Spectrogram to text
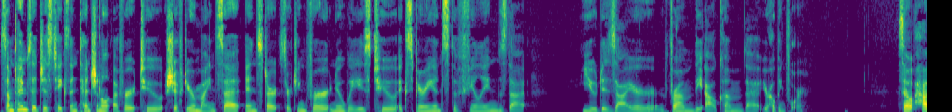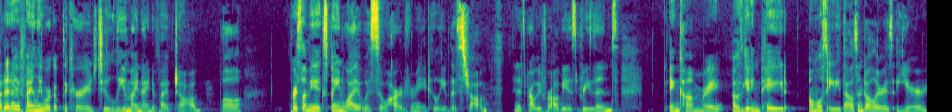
Sometimes it just takes intentional effort to shift your mindset and start searching for new ways to experience the feelings that you desire from the outcome that you're hoping for. So, how did I finally work up the courage to leave my nine to five job? Well, First, let me explain why it was so hard for me to leave this job. And it's probably for obvious reasons income, right? I was getting paid almost $80,000 a year.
